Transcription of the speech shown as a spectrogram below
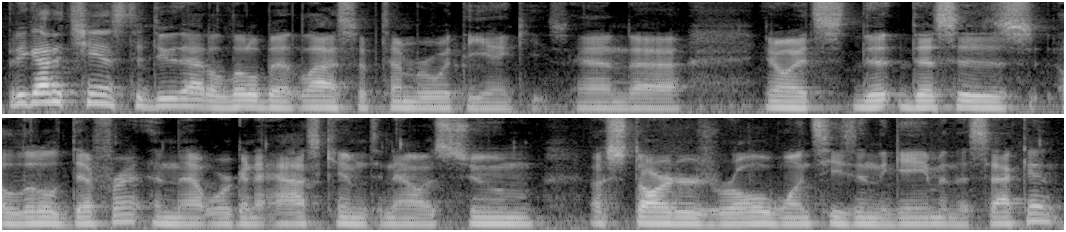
but he got a chance to do that a little bit last September with the Yankees. And uh, you know, it's th- this is a little different in that we're going to ask him to now assume a starter's role once he's in the game in the second.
